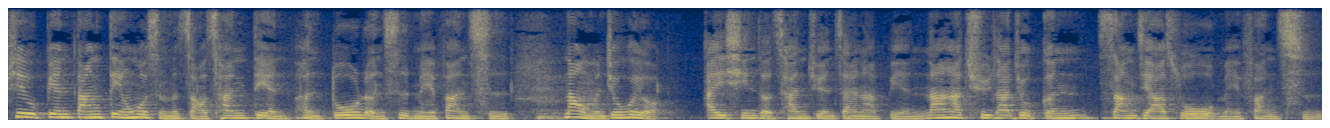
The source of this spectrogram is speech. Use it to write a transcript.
譬如便当店或什么早餐店，很多人是没饭吃，嗯、那我们就会有。爱心的餐券在那边，那他去他就跟商家说，我没饭吃，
